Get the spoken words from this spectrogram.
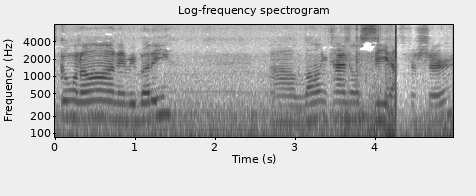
going on, everybody? Uh, long time no see, that's for sure.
